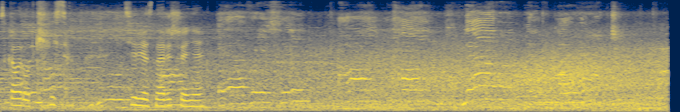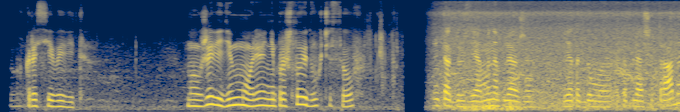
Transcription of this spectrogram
Сковородки есть. Интересное решение. Красивый вид. Мы уже видим море. Не прошло и двух часов. Итак, друзья, мы на пляже. Я так думаю, это пляж Этрада.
